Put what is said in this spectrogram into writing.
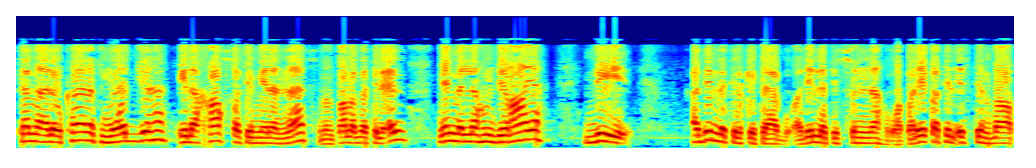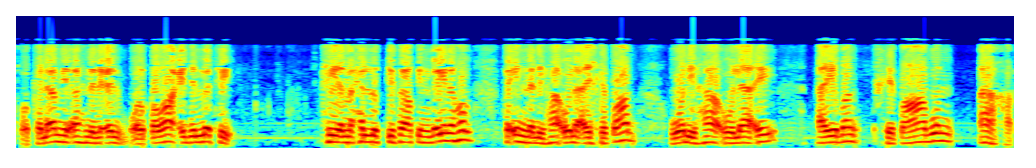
كما لو كانت موجهة إلى خاصة من الناس من طلبة العلم ممن لهم دراية بأدلة الكتاب وأدلة السنة وطريقة الاستنباط وكلام أهل العلم والقواعد التي هي محل اتفاق بينهم فإن لهؤلاء خطاب ولهؤلاء أيضا خطاب آخر.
